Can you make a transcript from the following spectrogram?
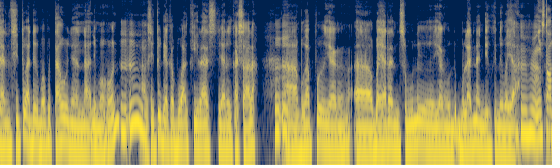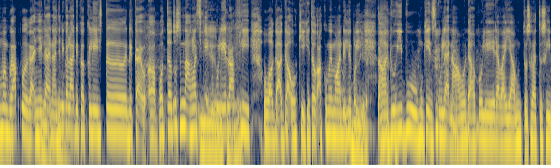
dan situ ada berapa tahun yang nak dimohon. Hmm. Ha, situ dia akan buat kiraan secara kasar lah uh, berapa yang uh, bayaran semula yang bulanan dia kena bayar. Mm-hmm. Installment uh, berapa katnya ya, kan. Betul. Jadi kalau ada calculator dekat uh, portal tu senang lah sikit. Ya, dia boleh roughly oh agak-agak okey. Kita aku memang ada lebih uh, 2000 mungkin sebulan ah uh, dah boleh dah bayar untuk 100,000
